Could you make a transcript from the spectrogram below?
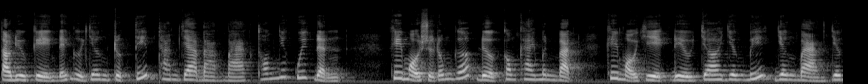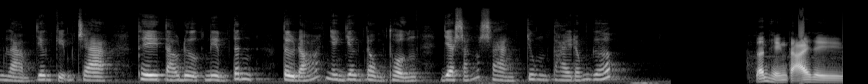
tạo điều kiện để người dân trực tiếp tham gia bàn bạc thống nhất quyết định. Khi mọi sự đóng góp được công khai minh bạch, khi mọi việc đều cho dân biết, dân bàn, dân làm, dân kiểm tra, thì tạo được niềm tin, từ đó nhân dân đồng thuận và sẵn sàng chung tay đóng góp. Đến hiện tại thì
